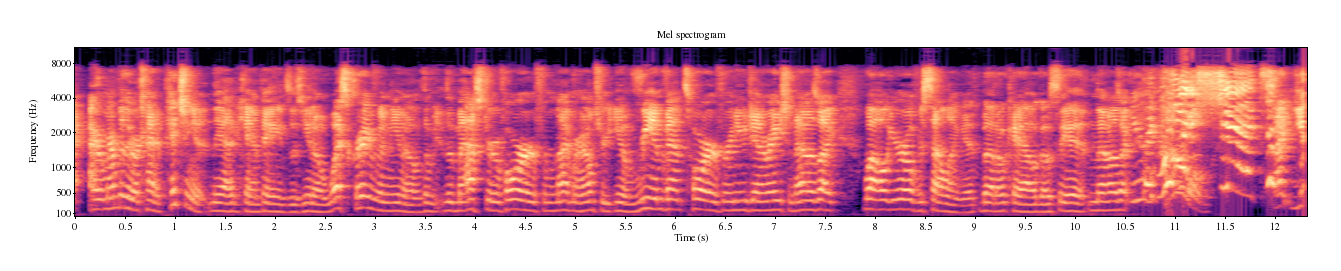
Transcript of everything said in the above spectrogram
I, remember they were kind of pitching it in the ad campaigns as you know Wes Craven, you know the, the master of horror from Nightmare on Elm Street, you know reinvents horror for a new generation. And I was like, well, you're overselling it, but okay, I'll go see it. And then I was like, You're like, holy Oh! shit! I, you,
